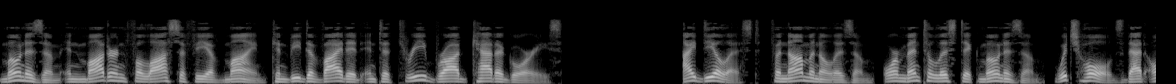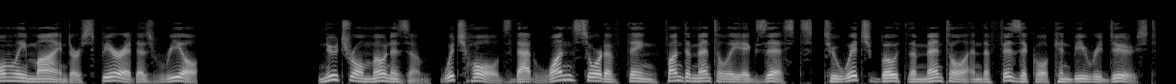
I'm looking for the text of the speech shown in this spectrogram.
Monism in modern philosophy of mind can be divided into three broad categories. Idealist, phenomenalism, or mentalistic monism, which holds that only mind or spirit is real Neutral monism, which holds that one sort of thing fundamentally exists, to which both the mental and the physical can be reduced.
